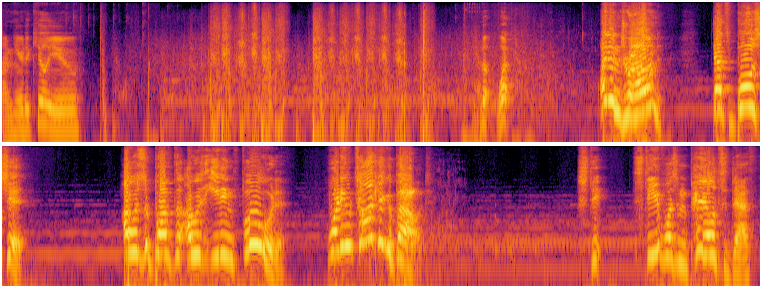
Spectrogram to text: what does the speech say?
I'm here to kill you. No, what? I didn't drown! That's bullshit! I was above the- I was eating food! What are you talking about? Steve- Steve was impaled to death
